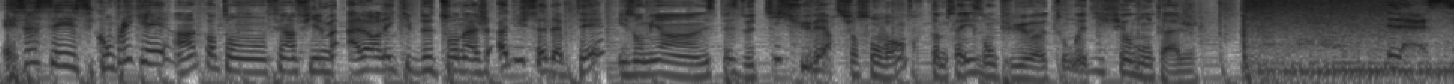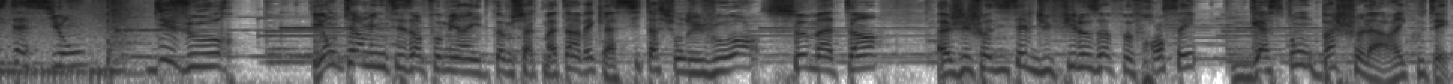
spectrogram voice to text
Et ça, c'est c'est compliqué hein, quand on fait un film. Alors, l'équipe de tournage a dû s'adapter. Ils ont mis un espèce de tissu vert sur son ventre. Comme ça, ils ont pu euh, tout modifier au montage. La citation du jour. Et on termine ces infos mérites comme chaque matin avec la citation du jour. Ce matin, euh, j'ai choisi celle du philosophe français Gaston Bachelard. Écoutez.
